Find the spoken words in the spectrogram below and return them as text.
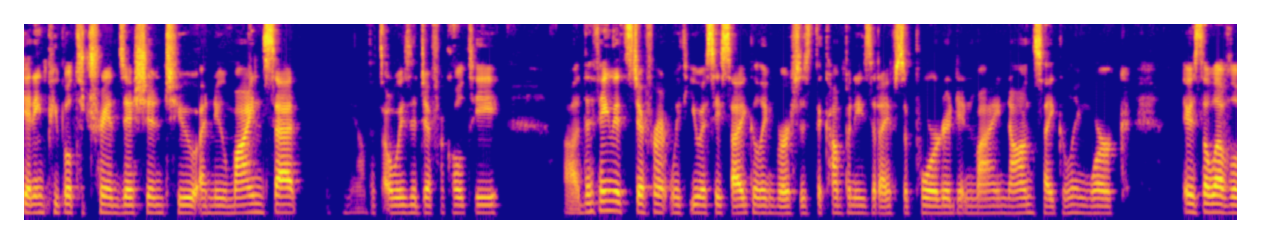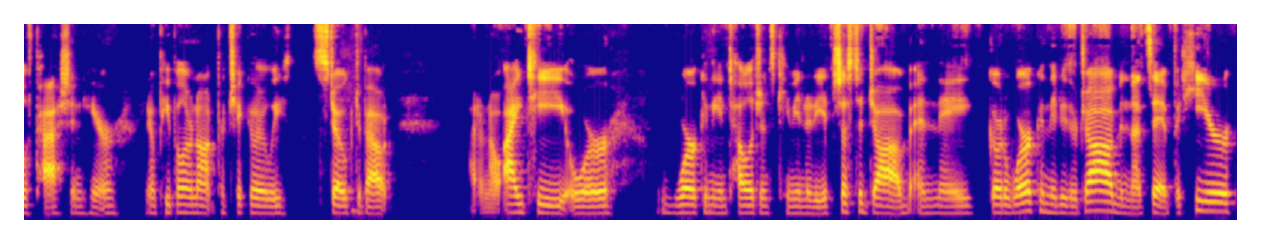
getting people to transition to a new mindset. You know, that's always a difficulty. Uh, the thing that's different with USA Cycling versus the companies that I've supported in my non-cycling work is the level of passion here. You know, people are not particularly stoked about, I don't know, IT or work in the intelligence community. It's just a job and they go to work and they do their job and that's it. But here,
